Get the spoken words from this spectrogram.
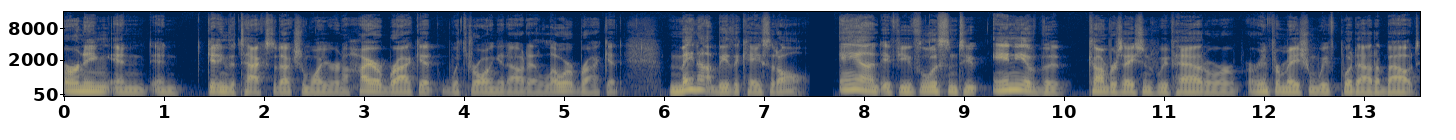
earning and, and getting the tax deduction while you're in a higher bracket, withdrawing it out at a lower bracket, may not be the case at all. And if you've listened to any of the conversations we've had or, or information we've put out about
